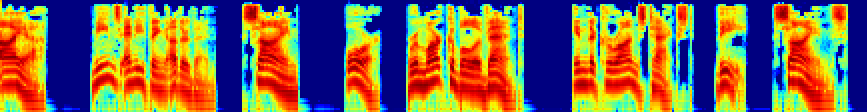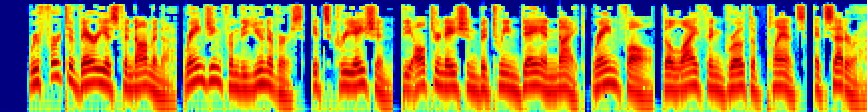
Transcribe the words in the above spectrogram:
ayah means anything other than sign or remarkable event in the Quran's text. The signs refer to various phenomena, ranging from the universe, its creation, the alternation between day and night, rainfall, the life and growth of plants, etc.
